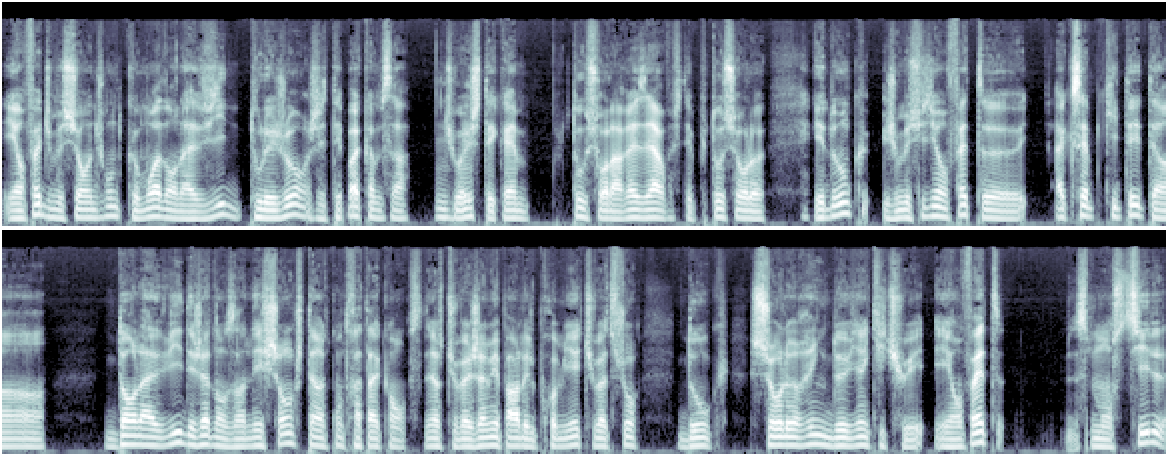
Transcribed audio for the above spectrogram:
Et en fait, je me suis rendu compte que moi, dans la vie, tous les jours, j'étais pas comme ça. Tu vois, j'étais quand même sur la réserve, j'étais plutôt sur le. Et donc, je me suis dit, en fait, euh, accepte quitter, t'es un. Dans la vie, déjà dans un échange, t'es un contre-attaquant. C'est-à-dire, tu vas jamais parler le premier, tu vas toujours. Donc, sur le ring, deviens qui tu es. Et en fait, mon style,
